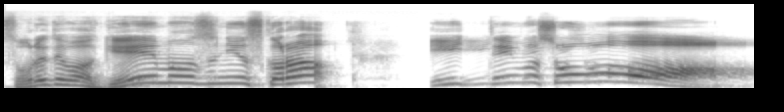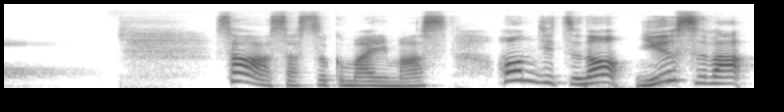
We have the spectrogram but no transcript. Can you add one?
それではゲーマーズニュースからいってみましょうさあ、早速参ります。本日のニュースは、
